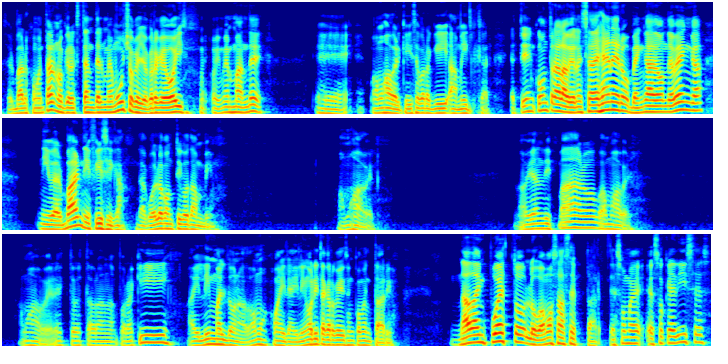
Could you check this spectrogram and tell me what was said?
Hacer varios comentarios. No quiero extenderme mucho, que yo creo que hoy, hoy me mandé. Eh, vamos a ver qué dice por aquí Amilcar. Estoy en contra de la violencia de género, venga de donde venga, ni verbal ni física. De acuerdo contigo también. Vamos a ver. No habían disparos. Vamos a ver. Vamos a ver, esto está hablando por aquí. Aileen Maldonado, vamos con Aileen. Aileen ahorita creo que dice un comentario. Nada impuesto, lo vamos a aceptar. Eso, me, eso que dices,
